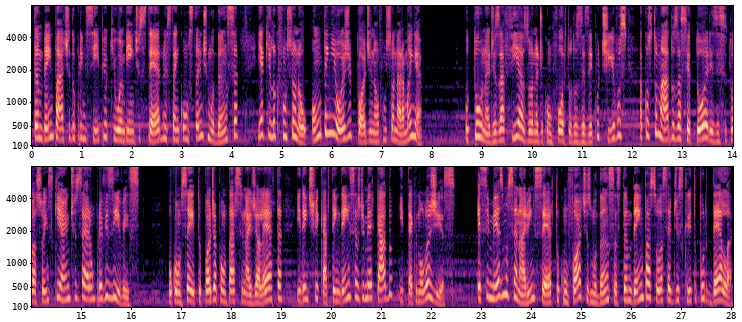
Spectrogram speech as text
Também parte do princípio que o ambiente externo está em constante mudança e aquilo que funcionou ontem e hoje pode não funcionar amanhã. O Tuna desafia a zona de conforto dos executivos, acostumados a setores e situações que antes eram previsíveis. O conceito pode apontar sinais de alerta, identificar tendências de mercado e tecnologias. Esse mesmo cenário incerto, com fortes mudanças, também passou a ser descrito por Della,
